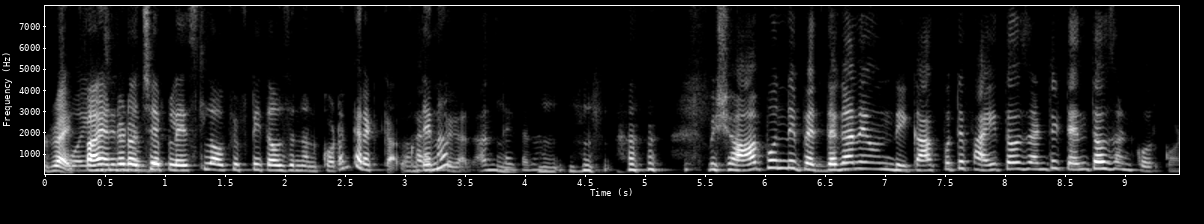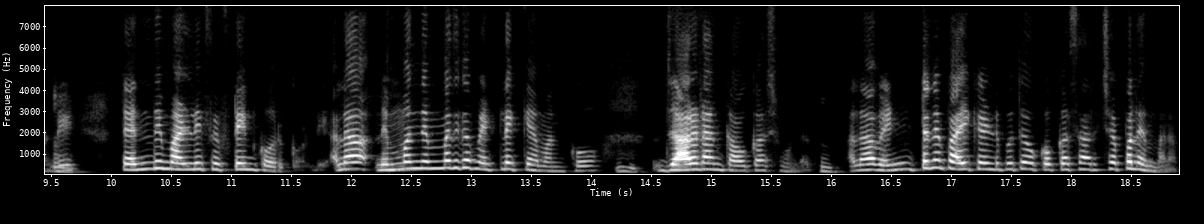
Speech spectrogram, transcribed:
రైట్. ఫైవ్ హండ్రెడ్ వచ్చే? ప్లేస్లో ఫిఫ్టీ థౌసండ్ అనుకోవడం కరెక్ట్ కాదు. అంతేనా? అంతే కదా? మీ షాప్ ఉంది పెద్దగానే ఉంది. కాకపోతే ఫైవ్ థౌసండ్ అంటే టెన్ థౌసండ్ కోరుకోండి. టెన్ ది మళ్ళీ ఫిఫ్టీన్ కోరుకోండి. అలా నెమ్మది నెమ్మదిగా మెట్లు ఎక్కామనుకో మ్మ్. జారడానికి అవకాశం ఉండదు. అలా వెంటనే పైకి వెళ్ళిపోతే ఒక్కొక్కసారి చెప్పలేం మనం.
